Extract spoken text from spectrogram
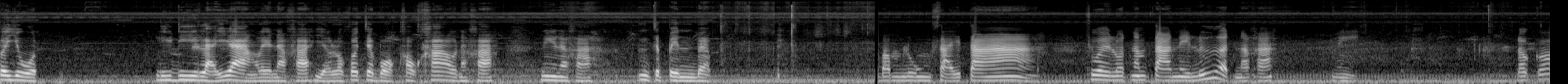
ประโยชน์ ดีๆ หลายอย่างเลยนะคะ เดี๋ยวเราก็จะบอกคร่าวๆนะคะ นี่นะคะมันจะเป็นแบบบำรุงสายตา ช่วยลดน้ำตาลในเลือดนะคะ นี่ แล้วก็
